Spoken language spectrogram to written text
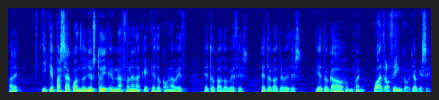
¿vale? ¿Y qué pasa cuando yo estoy en una zona en la que he tocado una vez, he tocado dos veces, he tocado tres veces y he tocado, bueno, cuatro o cinco, yo qué sé,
